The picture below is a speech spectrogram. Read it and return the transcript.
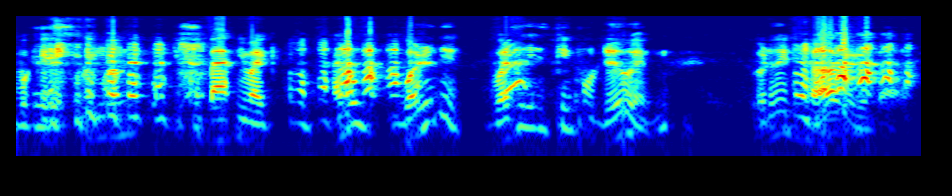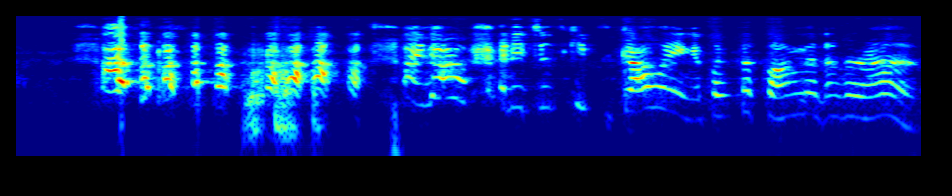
look at it for a month, you come back and you're like, I don't. What are these? What are these people doing? What are they talking about? I know, and it just keeps going. It's like the song that never ends.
